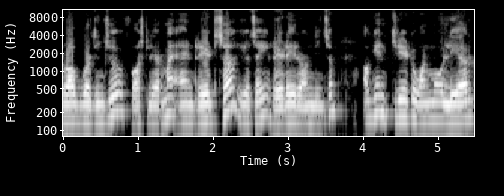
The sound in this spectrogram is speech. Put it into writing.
ड्रप गरिदिन्छु फर्स्ट लेयरमा एन्ड रेड छ। यो चाहिँ रेडै रङ दिन्छौँ। Again create one more layer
